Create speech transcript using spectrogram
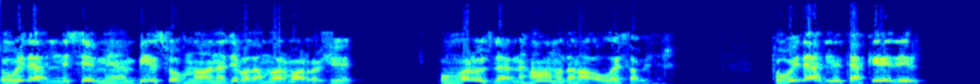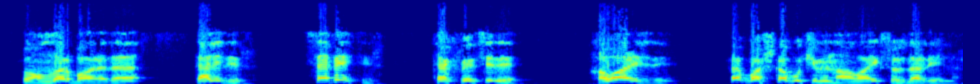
Tohid əhlini sevməyən bir çox nanəcib adamlar vardır ki, onlar özlərini hamıdan ağıllı hesab edir. Tohid əhlini təhqir edir və onlar barədə dəlidir, səfehdir, təkfirçidir, xavaricdir və başqa bu kimi nalayiq sözlər deyirlər.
